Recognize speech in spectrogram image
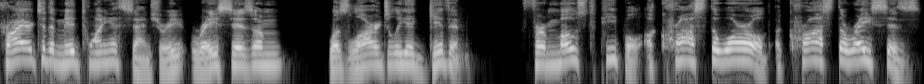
Prior to the mid 20th century, racism was largely a given for most people across the world, across the races.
